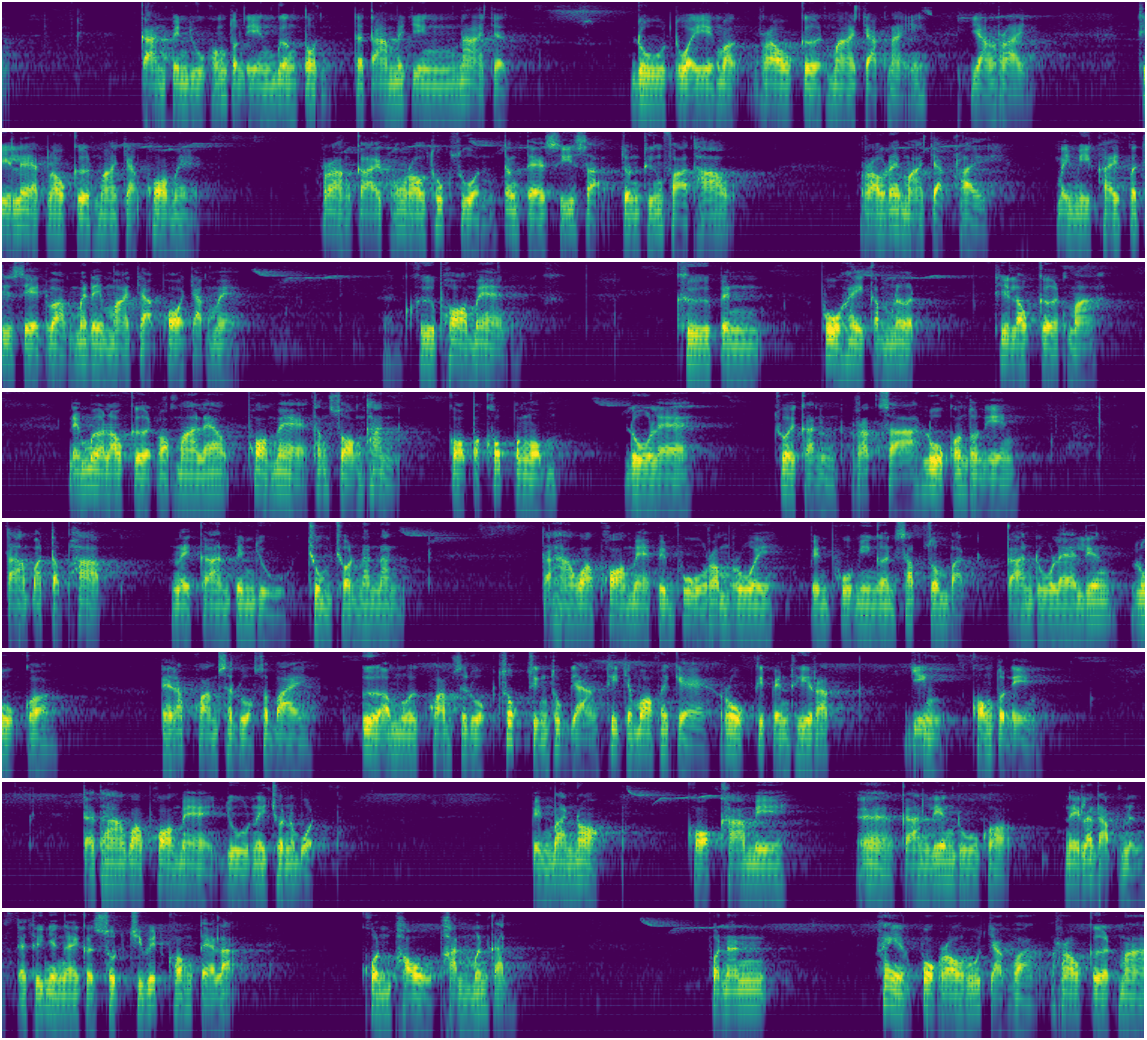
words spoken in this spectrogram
การเป็นอยู่ของตนเองเบื้องต้น แต่ตามไม่จริงน่าจะดูตัวเองว่าเราเกิดมาจากไหนอย่างไร ที่แรกเราเกิดมาจากพ่อแม่ ร่างกายของเราทุกส่วนตั้งแต่ศีรษะจนถึงฝ่าเท้า เราได้มาจากใคร ไม่มีใครปฏิเสธว่าไม่ได้มาจากพ่อจากแม่ คือพ่อแม่ คือเป็นผู้ให้กำเนิดที่เราเกิดมา ในเมื่อเราเกิดออกมาแล้ว พ่อแม่ทั้งสองท่านก็ประครบประงม ดูแลช่วยกันรักษาลูกของตนเอง ตามอัตภาพในการเป็นอยู่ชุมชนนั้น ๆ ถ้าหากว่าพ่อแม่เป็นผู้ร่ำรวย เป็นผู้มีเงินทรัพย์สมบัติ การดูแลเลี้ยงลูกก็ ได้รับความสะดวกสบาย เอื้ออำนวยความสะดวกทุกสิ่งทุกอย่างที่จะมอบให้แก่ลูกที่เป็นที่รักยิ่งของตนเอง แต่ถ้าว่าพ่อแม่อยู่ในชนบท เป็นบ้านนอกขอกคาเมการเลี้ยงดูก็ในระดับหนึ่ง แต่ถึงยังไงก็สุดชีวิตของแต่ละ คนเผ่าพันธุ์เหมือนกัน เพราะนั้นให้พวกเรารู้จักว่าเราเกิดมา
